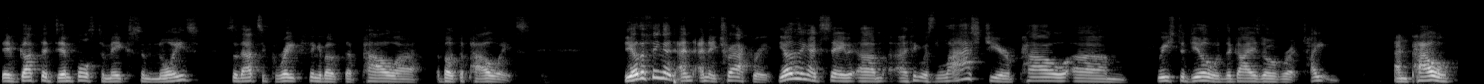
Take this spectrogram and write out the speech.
They've got the dimples to make some noise. So that's a great thing about the POW uh, about the POW weights. The other thing, and, and a track rate. The other thing I'd say, um, I think it was last year, POW um, reached a deal with the guys over at Titan, and POW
